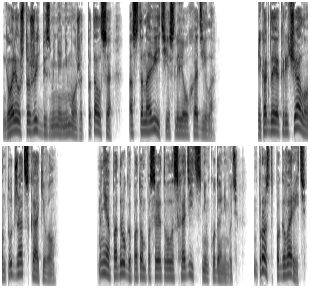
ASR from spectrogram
Говорил, что жить без меня не может, пытался остановить, если я уходила. И когда я кричала, он тут же отскакивал. Мне подруга потом посоветовала сходить с ним куда-нибудь, просто поговорить.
